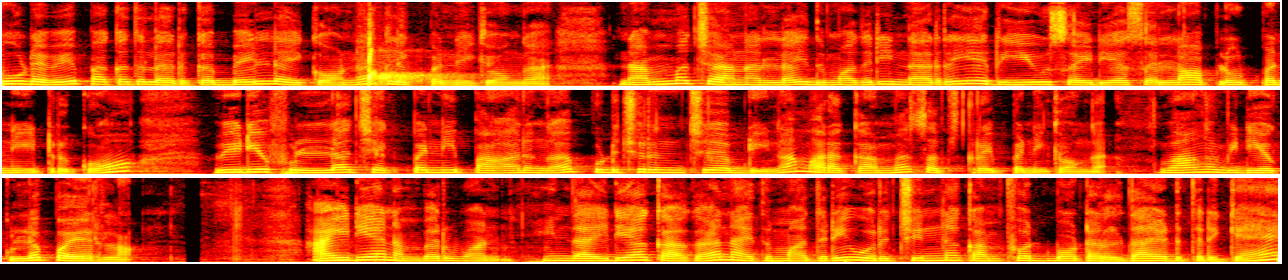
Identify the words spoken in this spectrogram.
கூடவே பக்கத்தில் இருக்க பெல் ஐக்கானை கிளிக் பண்ணிக்கோங்க. நம்ம சேனலில் இது மாதிரி நிறைய ரீயூஸ் ஐடியாஸ் எல்லாம் அப்லோட் பண்ணிகிட்ருக்கோம் வீடியோ ஃபுல்லாக செக் பண்ணி பாருங்கள் பிடிச்சிருந்துச்சு அப்படின்னா மறக்காமல் சப்ஸ்கிரைப் பண்ணிக்கோங்க. வாங்க வீடியோக்குள்ளே போயிடலாம் ஐடியா நம்பர் ஒன் இந்த ஐடியாக்காக நான் இது மாதிரி ஒரு சின்ன கம்ஃபர்ட் பாட்டில் தான் எடுத்திருக்கேன்.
